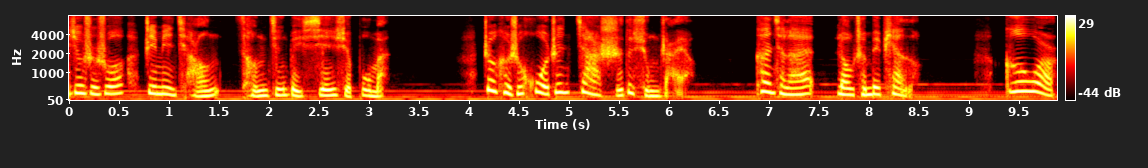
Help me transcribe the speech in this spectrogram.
就是说，这面墙曾经被鲜血布满，这可是货真价实的凶宅啊！看起来老陈被骗了，割腕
